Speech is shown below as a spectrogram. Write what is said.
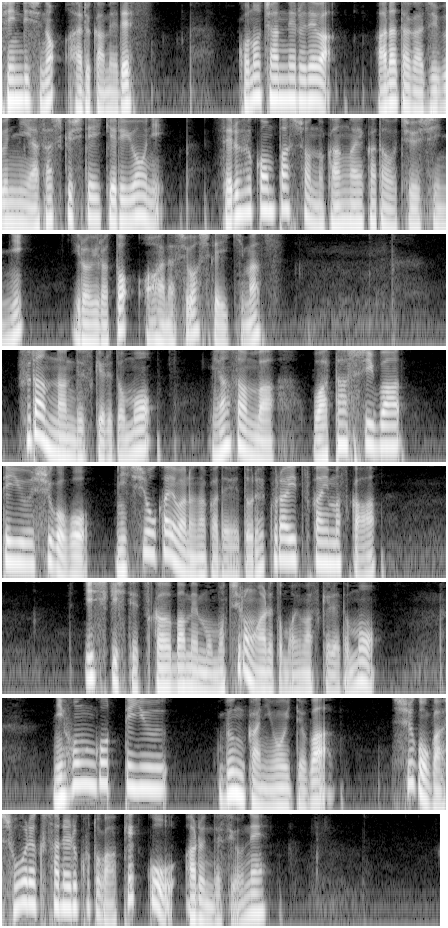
心理師の春亀です。このチャンネルでは、あなたが自分に優しくしていけるように、セルフコンパッションの考え方を中心に、いろいろとお話をしていきます。普段なんですけれども、皆さんは、私はっていう主語を日常会話の中でどれくらい使いますか？意識して使う場面ももちろんあると思いますけれども、日本語っていう文化においては、主語が省略されることが結構あるんですよね。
